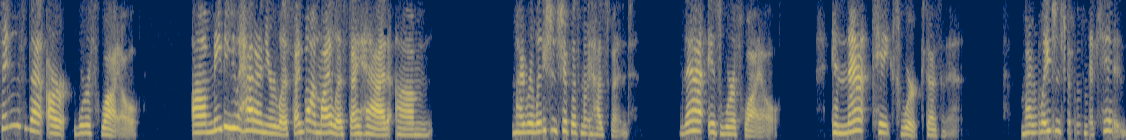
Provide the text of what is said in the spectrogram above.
things that are worthwhile, um, maybe you had on your list. I know on my list I had um, my relationship with my husband. That is worthwhile. And that takes work, doesn't it? My relationship with my kids,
